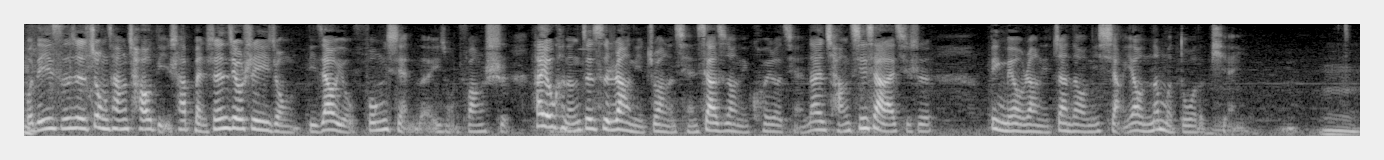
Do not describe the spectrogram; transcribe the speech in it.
我的意思是，重仓抄底它本身就是一种比较有风险的一种方式，它有可能这次让你赚了钱，下次让你亏了钱，但是长期下来其实并没有让你占到你想要那么多的便宜。嗯，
